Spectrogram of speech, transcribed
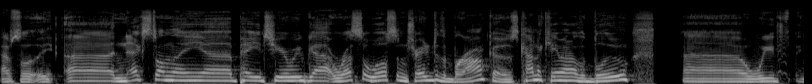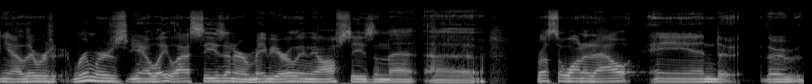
Absolutely. Uh, next on the uh, page here, we've got Russell Wilson traded to the Broncos. Kind of came out of the blue. Uh, we, you know, there were rumors, you know, late last season or maybe early in the off season that uh, Russell wanted out, and the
